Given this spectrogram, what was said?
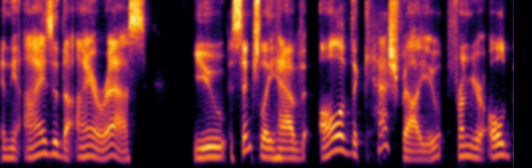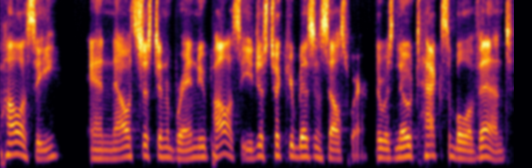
In the eyes of the IRS, you essentially have all of the cash value from your old policy, and now it's just in a brand new policy. You just took your business elsewhere. There was no taxable event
